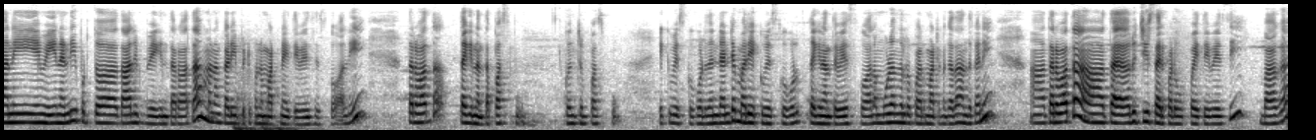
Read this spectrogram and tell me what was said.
కానీ ఏమి వేయనండి. ఇప్పుడు తాలింపు వేగిన తర్వాత మనం కడిగి పెట్టుకున్న మటన్ అయితే వేసేసుకోవాలి. తర్వాత తగినంత పసుపు కొంచెం పసుపు. ఎక్కువ వేసుకోకూడదండి అంటే మరీ ఎక్కువ వేసుకోకూడదు. తగినంత వేసుకోవాలి. మూడు వందల రూపాయల మటన్ కదా అందుకని తర్వాత రుచికి సరిపడ ఉప్పు అయితే వేసి బాగా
